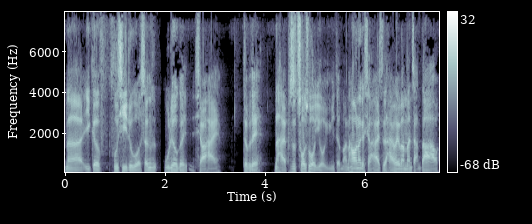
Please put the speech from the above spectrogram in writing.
那一个夫妻如果生五六个小孩，对不对？那还不是绰绰有余的嘛？然后那个小孩子还会慢慢长大哦，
